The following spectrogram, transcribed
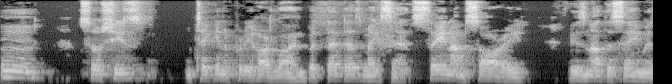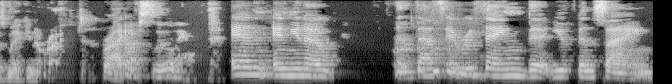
Mm, So she's taking a pretty hard line, but that does make sense. Saying I'm sorry is not the same as making it right. Right. Absolutely. And and you know, that's everything that you've been saying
